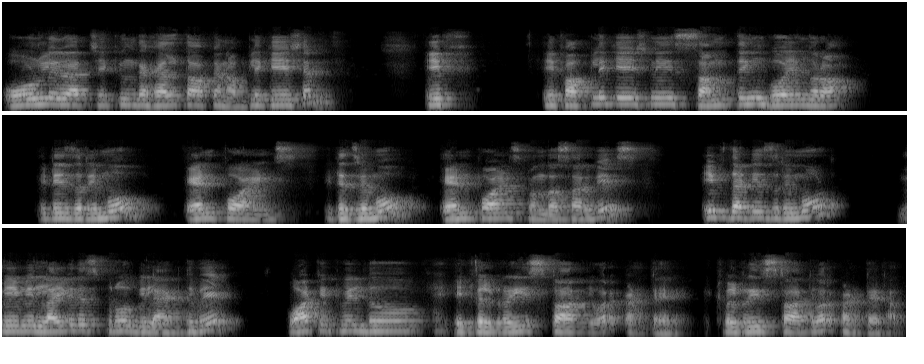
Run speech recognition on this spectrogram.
Only we are checking the health of an application. If if application is something going wrong, it is remove endpoints. It is remove endpoints from the service. If that is removed, maybe liveness probe will activate what it will do? It will restart your container it will restart your container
